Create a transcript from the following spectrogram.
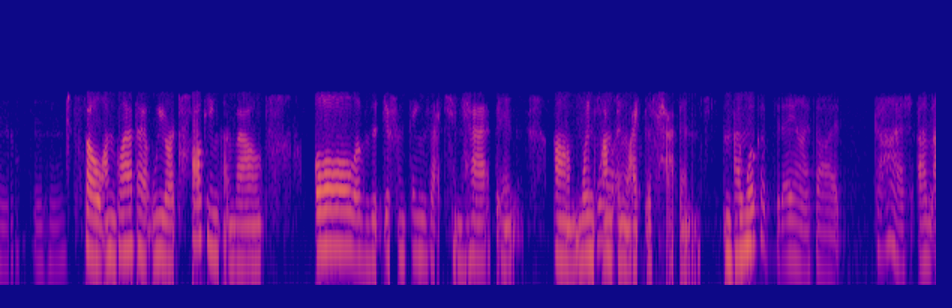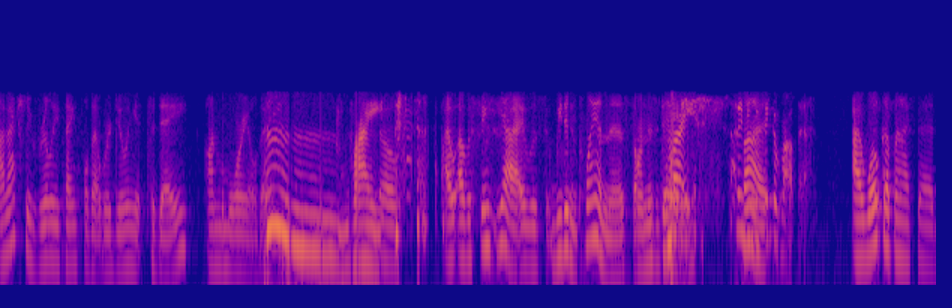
Mhm. Mhm. so I'm glad that we are talking about all of the different things that can happen um, when Well, something like this happens. I Mhm. woke up today and I thought, gosh, I'm I'm actually really thankful that we're doing it today on Memorial Day. Mm, right. So, I, I was thinking, yeah, it was. We didn't plan this on this day. right. I didn't even think about that. I woke up and I said,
